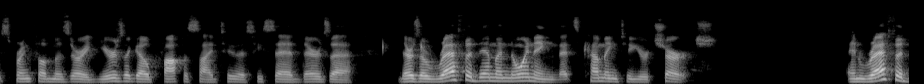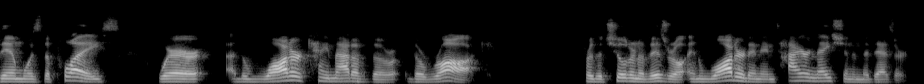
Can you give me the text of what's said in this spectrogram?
Springfield, Missouri, years ago prophesied to us. He said, "There's a there's a Rephidim anointing that's coming to your church." And Rephidim was the place where uh, the water came out of the, the rock for the children of Israel and watered an entire nation in the desert.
